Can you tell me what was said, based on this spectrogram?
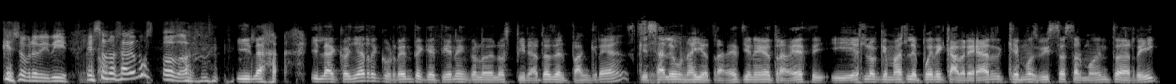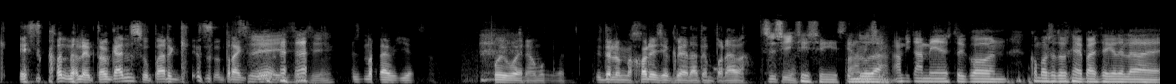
que sobrevivir. Eso lo sabemos todos. Y la, y la coña recurrente que tienen con lo de los piratas del páncreas, que Sí. sale una y otra vez y una y otra vez, y, y es lo que más le puede cabrear que hemos visto hasta el momento a Rick, es cuando le tocan su parque, su Sí, tracción. sí, sí. Es maravilloso. Muy buena, muy buena. Es de los mejores, yo creo, de la temporada. Sí, sí. Sí, sí, sin mí duda. sí. A mí también estoy con, con vosotros que me parece que de, la-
